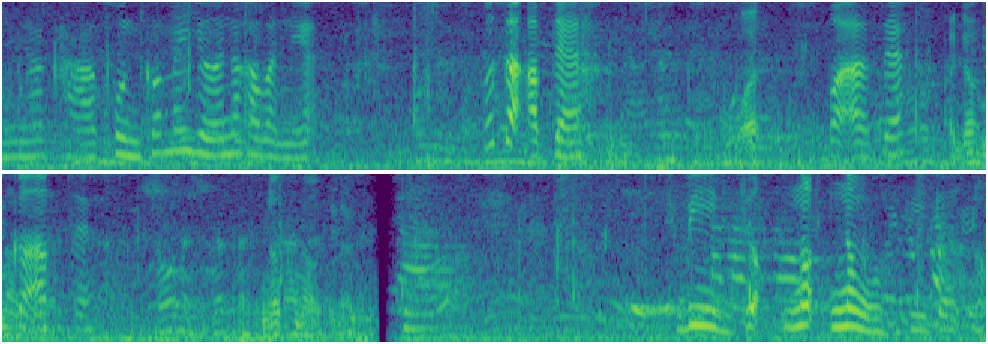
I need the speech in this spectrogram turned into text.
นี่นะคะคนก็ ไม่เยอะนะคะวันนี้ What's that up there? What? What up there? I don't You know. go up there. Nothing else, you know. We do not know. We don't know.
